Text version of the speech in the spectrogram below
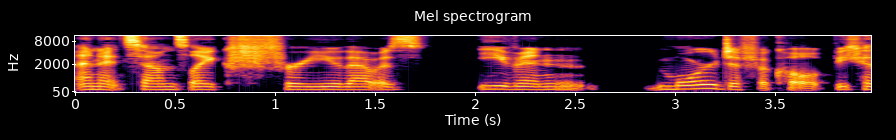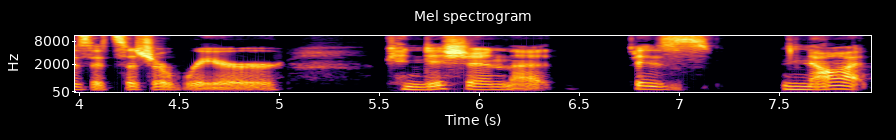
And it sounds like for you, that was even more difficult because it's such a rare condition that is not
